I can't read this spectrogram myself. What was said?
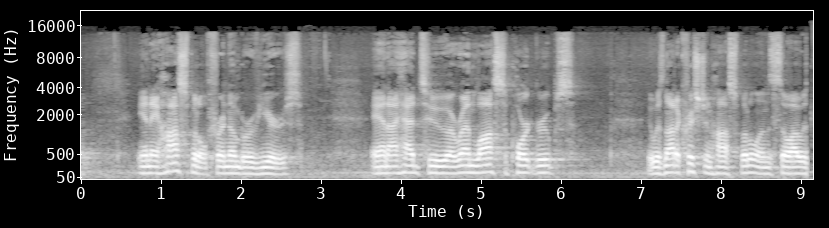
in a hospital for a number of years. And I had to uh, run lost support groups. It was not a Christian hospital, and so I was.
